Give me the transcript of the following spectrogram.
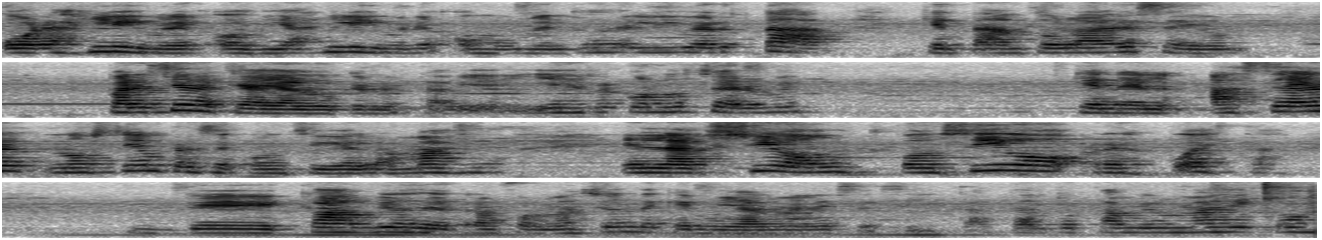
horas libres o días libres o momentos de libertad que tanto la deseo, pareciera que hay algo que no está bien. Y es reconocerme que en el hacer no siempre se consigue la magia. En la acción consigo respuestas de cambios, de transformación de que mi alma necesita. Tantos cambios mágicos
